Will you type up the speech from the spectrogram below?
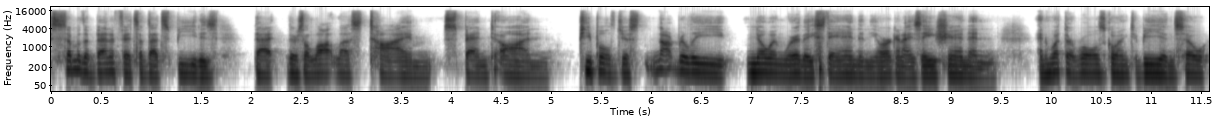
some of the benefits of that speed is that there's a lot less time spent on people just not really knowing where they stand in the organization and and what their role is going to be. And so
